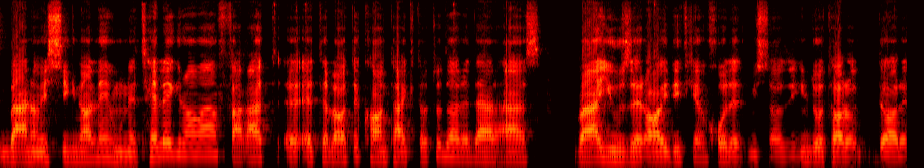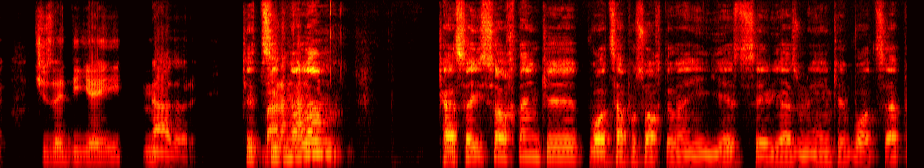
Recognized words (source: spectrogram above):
برنامه سیگنال نمیمونه. تلگرام هم فقط اطلاعات contact اتو داره در اصل. و user ID ت که خودت می‌سازی. این دوتا رو داره. چیز دیگه ای نداره. که سیگنال هم کسایی ساختن که واتساپ رو ساخته بودن. یعنی یه سری از اونه این که واتساپ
